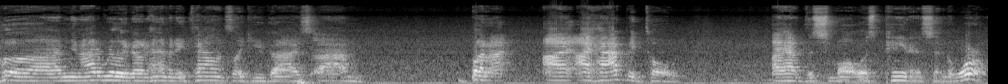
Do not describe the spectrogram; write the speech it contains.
I mean, I really don't have any talents like you guys, um, but I, I, I have been told I have the smallest penis in the world.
